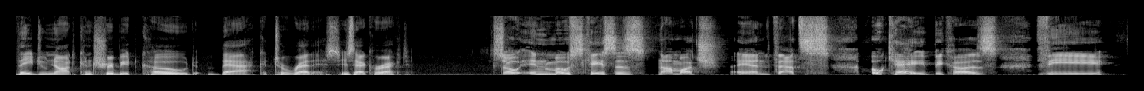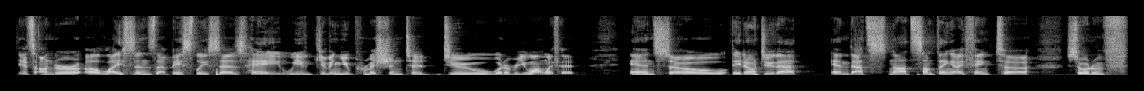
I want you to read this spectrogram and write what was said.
they do not contribute code back to Redis. Is that correct? So, in most cases, not much. And that's okay because the it's under a license that basically says, hey, we've given you permission to do whatever you want with it. And so they don't do that. And that's not something I think to sort of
